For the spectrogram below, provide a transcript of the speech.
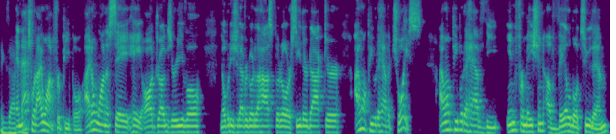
exactly. And that's what I want for people. I don't want to say, hey, all drugs are evil. Nobody should ever go to the hospital or see their doctor. I want people to have a choice. I want people to have the information available to them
